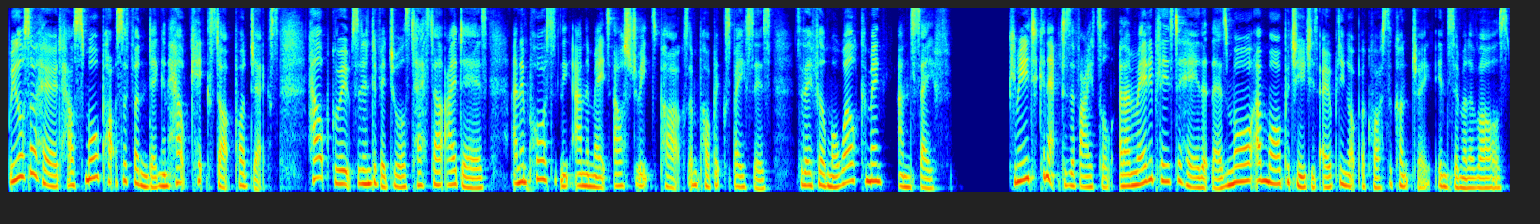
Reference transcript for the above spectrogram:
We also heard how small pots of funding can help kickstart projects, help groups and individuals test out ideas, and importantly, animate our streets, parks, and public spaces so they feel more welcoming and safe. Community connectors are vital, and I'm really pleased to hear that there's more and more opportunities opening up across the country in similar roles.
